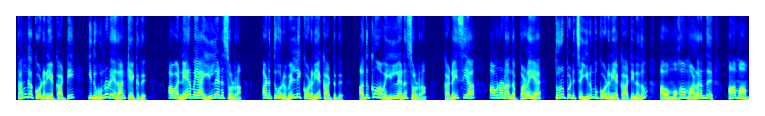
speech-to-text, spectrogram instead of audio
தங்க கோடரிய காட்டி இது உன்னுடையதான் கேக்குது. அவன் நேர்மையா இல்லைன்னு சொல்றான். அடுத்து ஒரு வெள்ளி கோடரிய காட்டுது. அதுக்கும் அவன் இல்லைன்னு சொல்றான். கடைசியா அவனோட அந்த பழைய துருப்பிடிச்ச இரும்பு கோடரிய காட்டினதும் அவன் முகம் மலர்ந்து ஆமாம்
